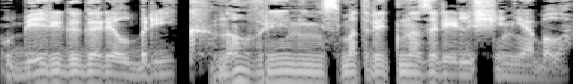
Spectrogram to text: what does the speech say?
У берега горел брик, но времени смотреть на зрелище не было.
